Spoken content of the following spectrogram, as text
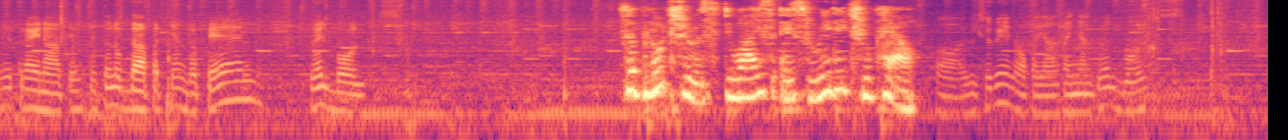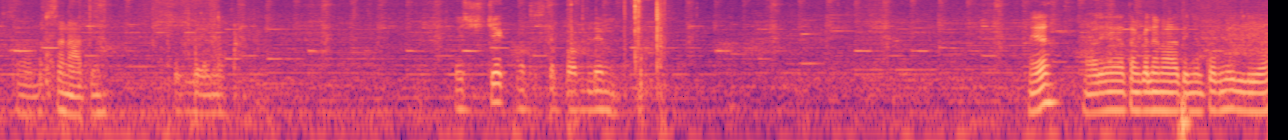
Sige, try natin. Tutunog dapat yan. Rappel. 12 volts. The Bluetooth device is ready to pair. Oh, ibig sabihin, okay ang kanyang 12 volts. So, buksan natin. Problema. Let's check what is the problem. Ayan, mali natanggalan natin yung tornilyo.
